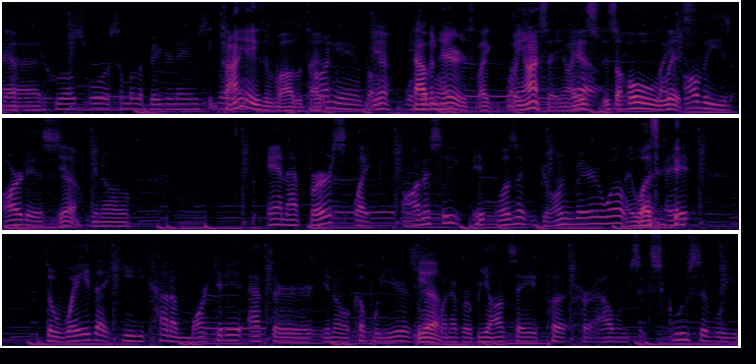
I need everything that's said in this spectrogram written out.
Yeah. had who else? What were some of the bigger names? there? Kanye's involved with Tidal. Kanye involved. yeah, Calvin involved. Harris, like, Like, Beyonce, like yeah, it's it's a whole like list. all these artists. Yeah. you know. And at first, like honestly, it wasn't going very well. It wasn't. It, the way that he kind of marketed after you know a couple years, Yeah. like whenever Beyonce put her albums exclusively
